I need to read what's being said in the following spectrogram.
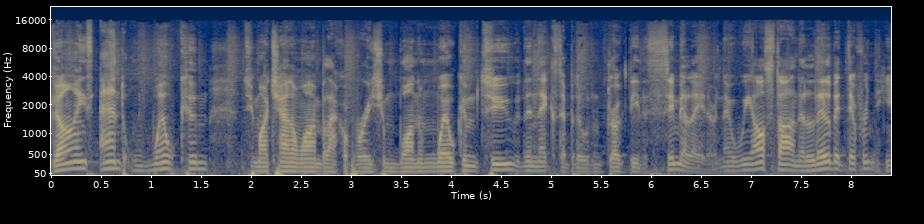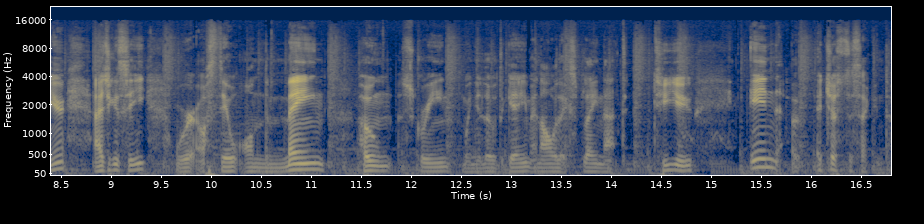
guys and welcome to my channel I'm Black Operation 1 and welcome to the next episode of Drug Dealer Simulator. Now we are starting a little bit different here. As you can see we're still on the main home screen when you load the game and I will explain that to you in uh, just a second.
